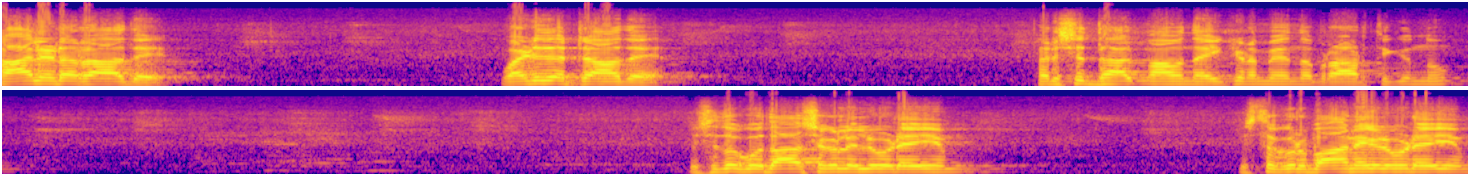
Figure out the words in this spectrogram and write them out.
കാലിടറാതെ വഴിതെറ്റാതെ പരിശുദ്ധാത്മാവ് നയിക്കണമേ എന്ന് പ്രാർത്ഥിക്കുന്നു. വിശുദ്ധ കുദാശകളിലൂടെയും വിശുദ്ധ കുർബാനയിലൂടെയും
